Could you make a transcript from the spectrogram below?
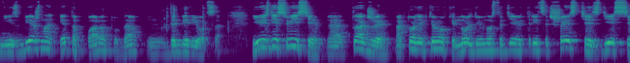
неизбежно эта пара туда доберется. USD Swiss также актуальные котировки 0.9936, здесь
